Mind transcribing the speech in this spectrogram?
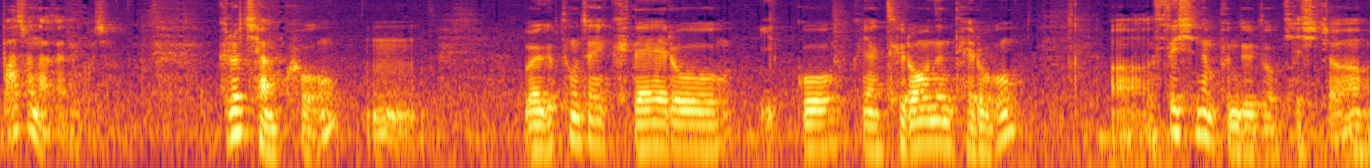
빠져나가는 거죠. 그렇지 않고 음, 월급 통장에 그대로 있고 그냥 들어오는 대로 어, 쓰시는 분들도 계시죠.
